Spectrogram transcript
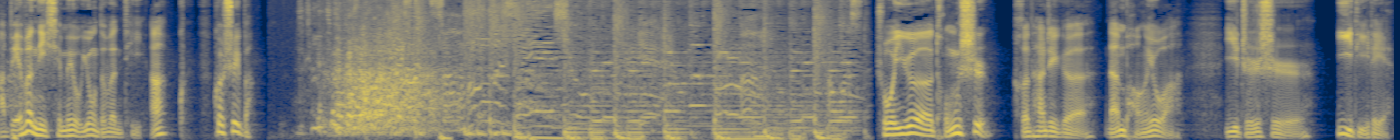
啊，别问那些没有用的问题啊，快快睡吧。说一个同事和她这个男朋友啊，一直是异地恋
